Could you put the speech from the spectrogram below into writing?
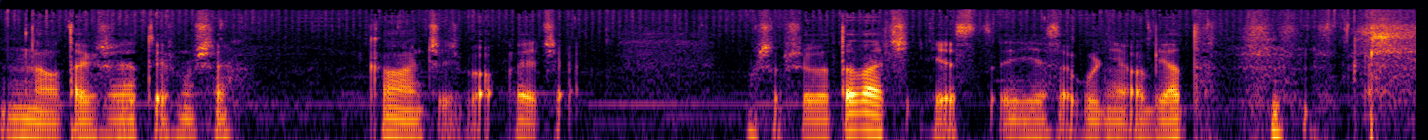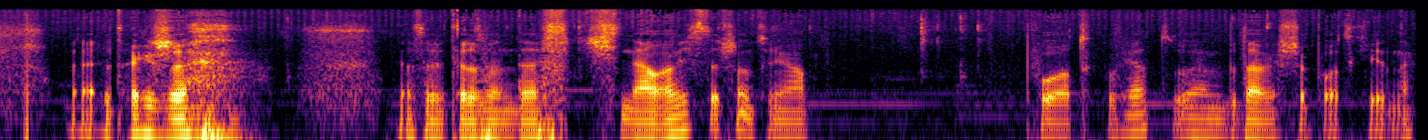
No, także ja tu już muszę kończyć, bo wiecie, muszę przygotować. Jest, jest ogólnie obiad. E, także ja sobie teraz będę wcinał. A wiecie czemu tu nie ma płotków? Ja tu bym dał jeszcze płotki jednak.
